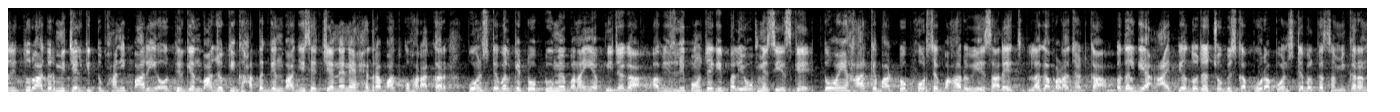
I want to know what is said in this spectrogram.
ऋतुराज और मिचेल की तूफानी पारी और फिर गेंदबाजों की घातक गेंदबाजी से चेन्नई ने हैदराबाद को हराकर पॉइंट्स टेबल के टॉप टू में बनाई अपनी जगह। अब इजली पहुंचेगी प्लेऑफ में सीएसके तो वहीं हार के बाद टॉप फोर से बाहर हुई एसआरएच लगा बड़ा झटका। बदल गया आईपीएल 2024 का पूरा पॉइंट्स टेबल का समीकरण।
